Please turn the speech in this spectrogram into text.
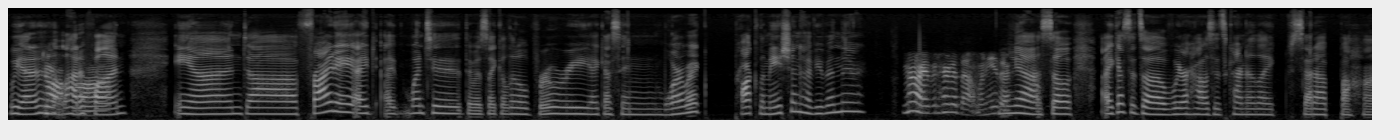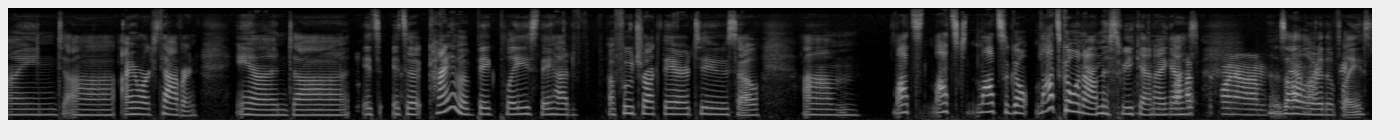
We had a lot of fun. And uh, Friday, I I went to there was like a little brewery, I guess in Warwick. Proclamation. Have you been there? No, I haven't heard of that one either. Yeah, so I guess it's a warehouse. It's kind of like set up behind uh, Ironworks Tavern, and uh, it's it's a kind of a big place. They had a food truck there too, so um, lots lots lots of go lots going on this weekend. I guess Lots going on. it was Yeah, all over the place.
